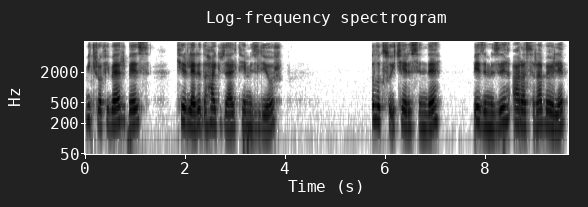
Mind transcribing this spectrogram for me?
Mikrofiber bez kirleri daha güzel temizliyor. Ilık su içerisinde bezimizi ara sıra böyle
